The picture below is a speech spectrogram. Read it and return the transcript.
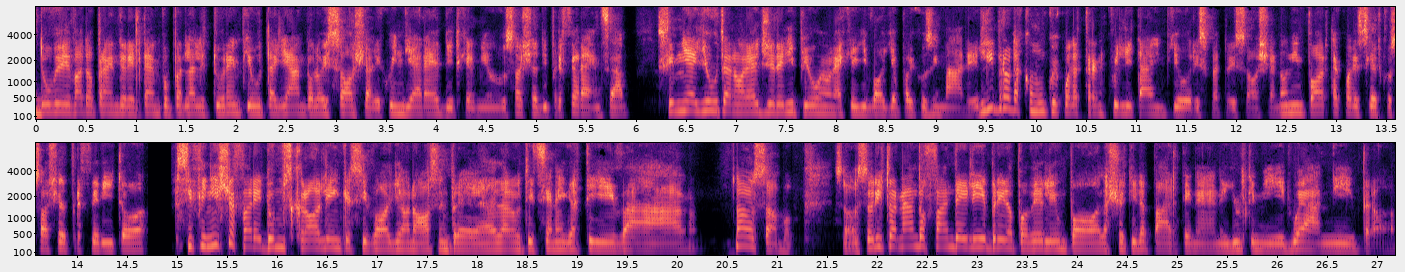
dove vado a prendere il tempo per la lettura in più tagliandolo ai social e quindi a Reddit che è il mio social di preferenza. Se mi aiutano a leggere di più non è che gli voglia poi così male. Il libro dà comunque quella tranquillità in più rispetto ai social non importa quale sia il tuo social preferito. Si finisce a fare doom scrolling che si voglia o no? Sempre la notizia negativa. Non lo so, boh. so, sto ritornando fan dei libri dopo averli un po' lasciati da parte ne, negli ultimi due anni, però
